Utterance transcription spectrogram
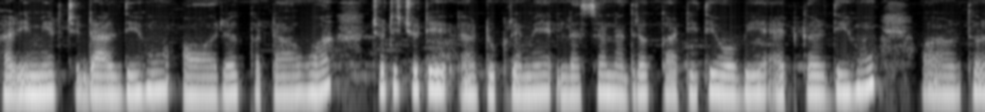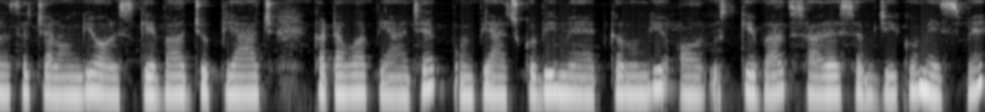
हरी मिर्च डाल दी हूँ और कटा हुआ छोटे छोटे टुकड़े में लहसुन, अदरक काटी थी, वो भी ऐड कर दी हूँ और थोड़ा सा चलाऊँगी और उसके बाद जो प्याज, कटा हुआ प्याज है प्याज को भी मैं ऐड करूँगी और उसके बाद सारे सब्ज़ी को मैं इसमें में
